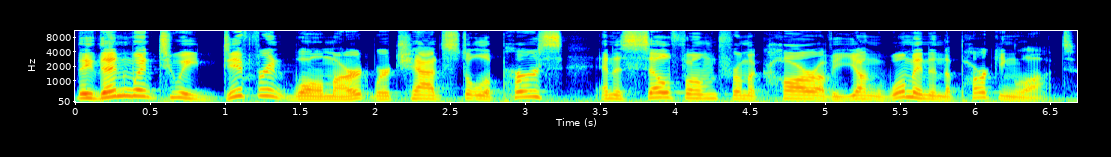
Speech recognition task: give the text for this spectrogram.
They then went to a different Walmart where Chad stole a purse and a cell phone from a car of a young woman in the parking lot.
